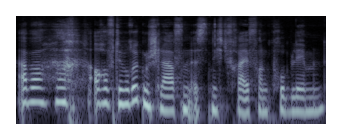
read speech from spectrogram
Aber ach, auch auf dem Rücken schlafen ist nicht frei von Problemen.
